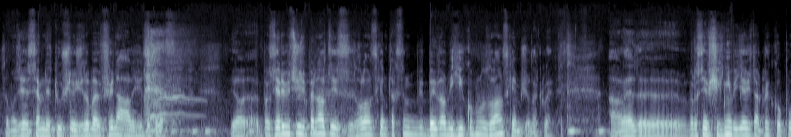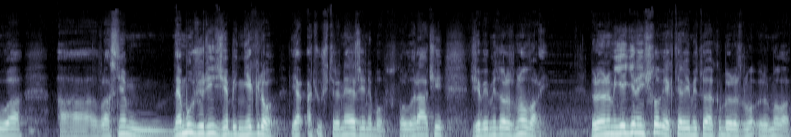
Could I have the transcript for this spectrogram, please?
samozřejmě jsem netušil, že to bude v finále, že to bude Jo, prostě kdyby přišli penalty s Holandskem, tak jsem býval bych jí s Holandskem, že takhle. Ale e, prostě všichni viděli, že takhle kopu a, a vlastně nemůžu říct, že by někdo, ať už trenéři nebo spoluhráči, že by mi to rozmlouvali. Byl jenom jediný člověk, který mi to jako byl rozmlouval.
